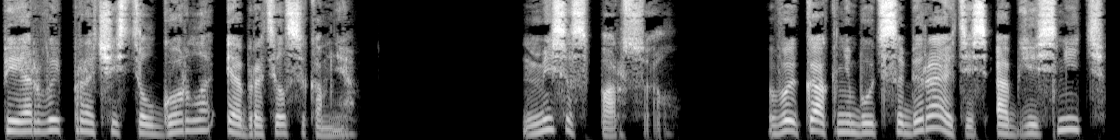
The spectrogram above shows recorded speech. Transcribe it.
первый прочистил горло и обратился ко мне. «Миссис Парсуэлл, вы как-нибудь собираетесь объяснить,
